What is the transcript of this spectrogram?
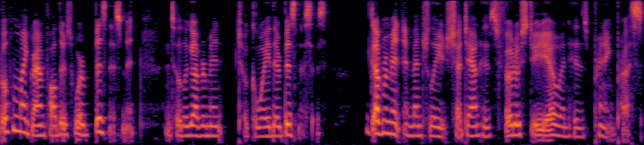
Both of my grandfathers were businessmen until the government took away their businesses. The government eventually shut down his photo studio and his printing press.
